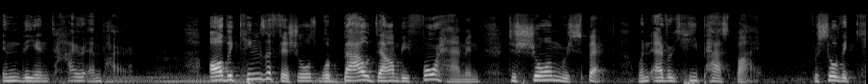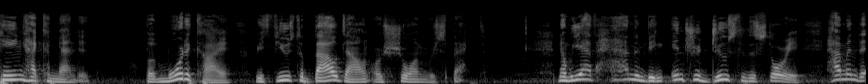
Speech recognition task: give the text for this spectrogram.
in the entire empire. All the king's officials would bow down before Haman to show him respect whenever he passed by, for so the king had commanded. But Mordecai refused to bow down or show him respect. Now we have Haman being introduced to the story, Haman the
